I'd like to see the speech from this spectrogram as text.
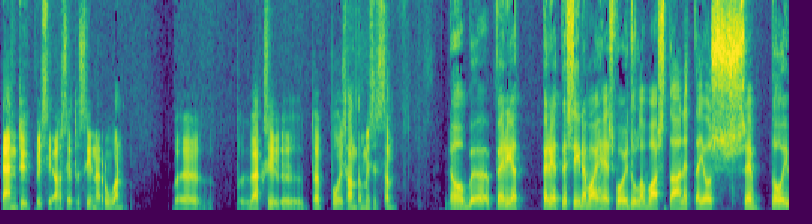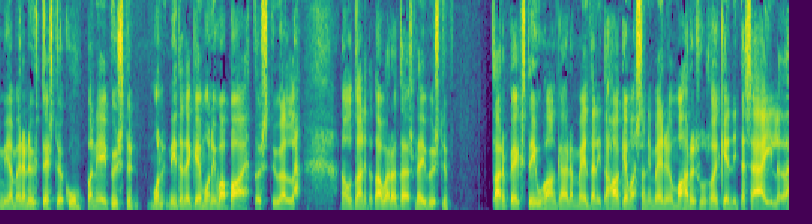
tämän tyyppisiä asioita siinä ruoan hyväksi pois antamisessa? No periaat, periaatteessa siinä vaiheessa voi tulla vastaan, että jos se toimija, meidän yhteistyökumppani ei pysty, niitä tekee moni vapaaehtoistyöllä, noutaa niitä tavaroita, jos ne ei pysty tarpeeksi tiuhaan käydä meiltä niitä hakemassa, niin meidän on mahdollisuus oikein niitä säilöä.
